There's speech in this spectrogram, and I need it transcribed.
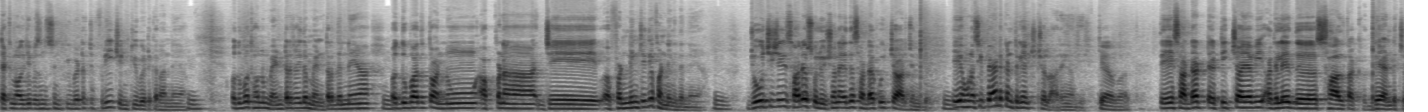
ਟੈਕਨੋਲੋਜੀ ਬਿਜ਼ਨਸ ਇਨਕਿਊਬੇਟਰ ਚ ਫ੍ਰੀ ਚ ਇਨਕਿਊਬੇਟ ਕਰਾਉਂਦੇ ਆ। ਉਸ ਤੋਂ ਬਾਅਦ ਤੁਹਾਨੂੰ ਮੈਂਟਰ ਚਾਹੀਦਾ ਮੈਂਟਰ ਦਿੰਨੇ ਆ। ਉਸ ਤੋਂ ਬਾਅਦ ਤੁਹਾਨੂੰ ਆਪਣਾ ਜੇ ਫੰਡਿੰਗ ਚਾਹੀਦੀ ਫੰਡਿੰਗ ਦਿੰਨੇ ਆ। ਜੋ ਚੀਜ਼ ਦੀ ਸਾਰੇ ਸੋਲੂਸ਼ਨ ਹੈ ਇਹਦਾ ਸਾਡਾ ਕੋਈ ਚਾਰਜ ਨਹੀਂ ਇਹ ਹੁਣ ਅਸੀਂ 65 ਕੰਟਰੀਆਂ ਚ ਚਲਾ ਰਹੇ ਹਾਂ ਜੀ। ਕੀ ਬਾਤ ਹੈ। ਤੇ ਸਾਡਾ ਟੀਚਾ ਹੈ ਵੀ ਅਗਲੇ ਸਾਲ ਤੱਕ ਦੇ ਐਂਡ ਚ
